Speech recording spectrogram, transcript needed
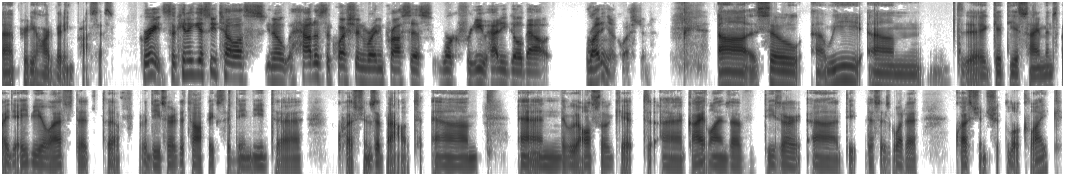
a pretty hard vetting process. Great. So can I guess you tell us, you know, how does the question writing process work for you? How do you go about writing a question? Uh, so uh, we um, the, get the assignments by the ABOS that uh, these are the topics that they need uh, questions about. Um, and we also get uh, guidelines of these are uh, this is what a question should look like.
